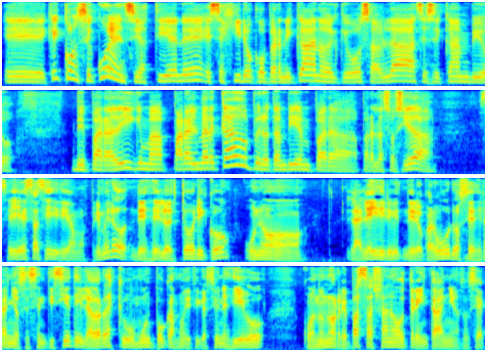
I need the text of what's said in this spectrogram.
Eh, ¿Qué consecuencias tiene ese giro copernicano del que vos hablás, ese cambio de paradigma para el mercado, pero también para, para la sociedad? Sí, es así, digamos. Primero, desde lo histórico, uno la ley de hidrocarburos es del año 67 y la verdad es que hubo muy pocas modificaciones, Diego, cuando uno repasa ya no 30 años, o sea,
